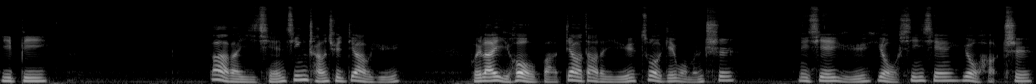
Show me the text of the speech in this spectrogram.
一 B，爸爸以前经常去钓鱼，回来以后把钓到的鱼做给我们吃，那些鱼又新鲜又好吃。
